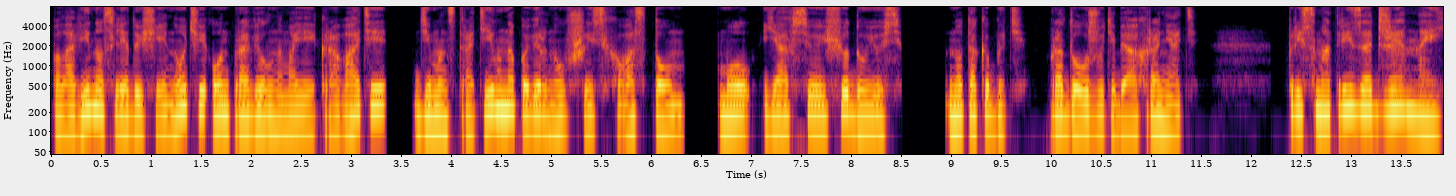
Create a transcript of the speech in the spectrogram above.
Половину следующей ночи он провел на моей кровати, демонстративно повернувшись хвостом, мол, я все еще дуюсь, но так и быть, продолжу тебя охранять. «Присмотри за Дженной»,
